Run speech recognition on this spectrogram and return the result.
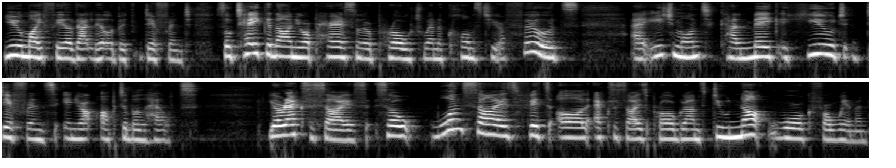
you might feel that little bit different. So, taking on your personal approach when it comes to your foods uh, each month can make a huge difference in your optimal health. Your exercise. So, one size fits all exercise programs do not work for women.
